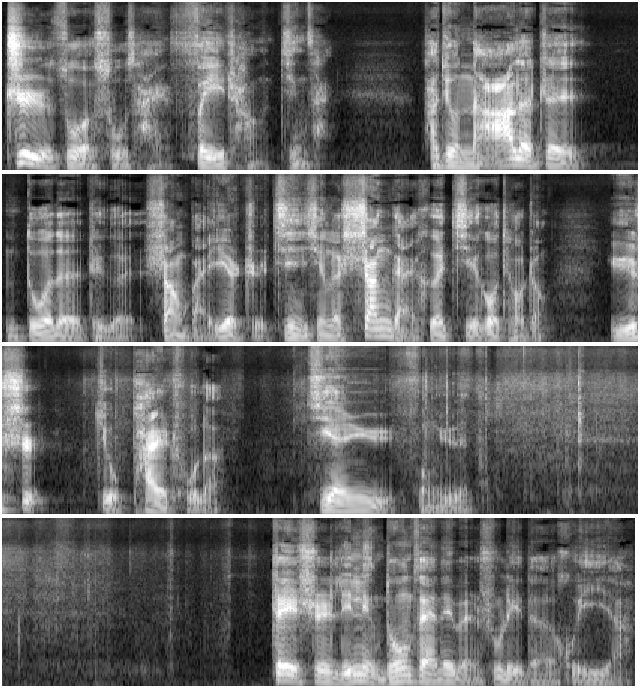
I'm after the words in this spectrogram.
制作素材非常精彩，他就拿了这多的这个上百页纸进行了删改和结构调整，于是就拍出了《监狱风云》。这是林岭东在那本书里的回忆啊。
